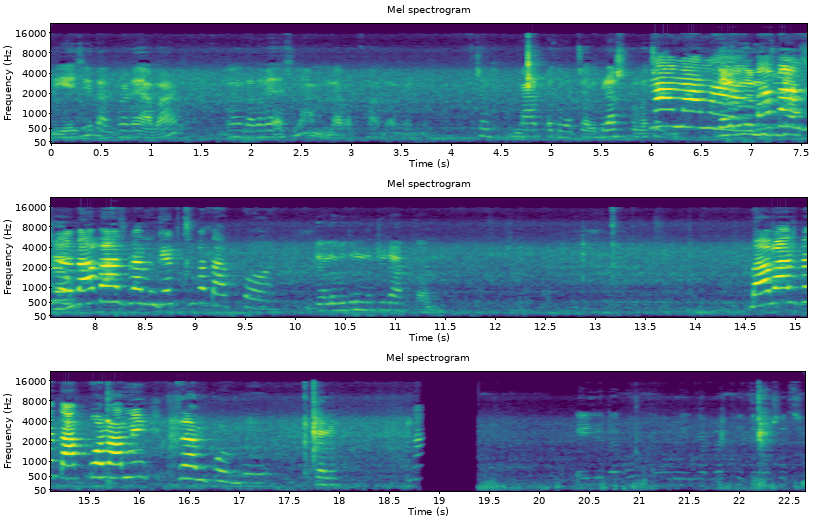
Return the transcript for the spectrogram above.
দিয়ে এসে তারপরে আবার তোমার দাদাভাই আসলে আমরা আবার খাওয়া দাওয়া করব। চল পা চল ব্রাশ করব চল। আটকাও আমি আটকাও বাবা আসবে তারপর স্নান করব। চলো এই যে দেখো এখন এই যে আমরা খেতে বসেছি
